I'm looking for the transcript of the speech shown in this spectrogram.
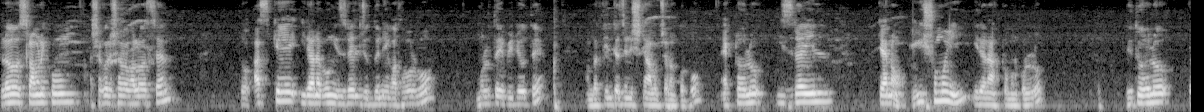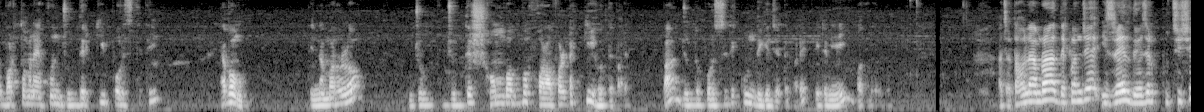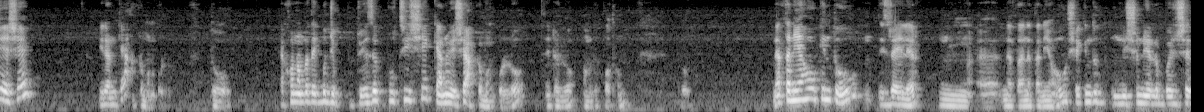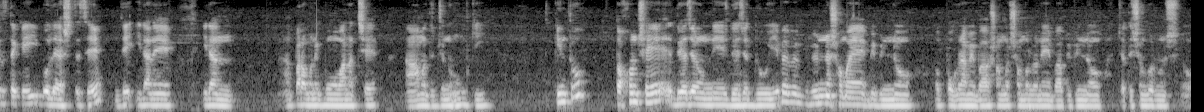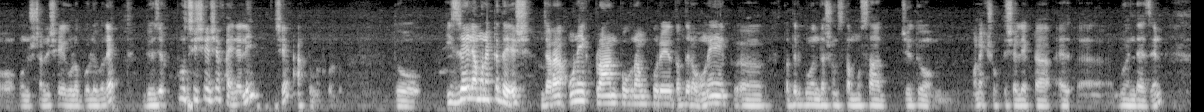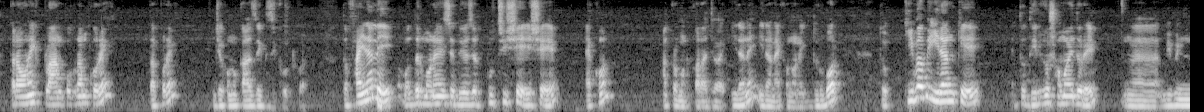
Hello, আসসালামু আলাইকুম। আশা করি সবাই ভালো আছেন। তো আজকে ইরান এবং ইসরায়েল যুদ্ধ নিয়ে কথা বলব মূলত এই ভিডিওতে আমরা তিনটা জিনিস নিয়ে আলোচনা করব। একটা হলো ইসরায়েল কেন এই সময়েই ইরান আক্রমণ করল দ্বিতীয় হলো বর্তমানে এখন যুদ্ধের কি পরিস্থিতি? এবং তিন নম্বর হলো যুদ্ধের সম্ভাব্য ফলাফলটা কি হতে পারে? বা যুদ্ধ পরিস্থিতি কোন দিকে যেতে পারে? এটা নিয়েই কথা বলব। আচ্ছা তাহলে আমরা দেখলাম যে ইসরায়েল ২০২৫ এ এসে ইরানকে আক্রমণ করল। তো এখন আমরা দেখব যে ২০২৫ এ কেন এসে আক্রমণ করল? এটা হলো আমাদের প্রথম। তো নেতানিয়াহু কিন্তু ইসরায়েলের নেতা নেতানিয়াহু সে কিন্তু ১৯৯৯ সাল থেকেই বলে আসতেছে যে ইরানে ইরান পারমাণবিক বোমা বানাচ্ছে, আমাদের জন্য হুমকি। কিন্তু তখন সে ২০১৯, ২০০২ এভাবে বিভিন্ন সময়ে বিভিন্ন প্রোগ্রামে বা সংবাদ সম্মেলনে বা বিভিন্ন জাতিসংঘ অনুষ্ঠানে সে এগুলো বলে, বলে ২০২৫ এ এসে ফাইনালি সে আক্রমণ করল তো ইসরায়েল এমন একটা দেশ যারা অনেক প্ল্যান প্রোগ্রাম করে তাদের অনেক তাদের গোয়েন্দা সংস্থা মোসাদ যেহেতু অনেক শক্তিশালী একটা গোয়েন্দা এজেন্ট। তারা অনেক প্ল্যান প্রোগ্রাম করে তারপরে যে কোনো কাজ এক্সিকিউট করে। তো ফাইনালি ওদের মনে হয়েছে ২০২৫ এ এসে এখন আক্রমণ করা যায় ইরানে। ইরান এখন অনেক দুর্বল। তো কীভাবে ইরানকে এত দীর্ঘ সময় ধরে বিভিন্ন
